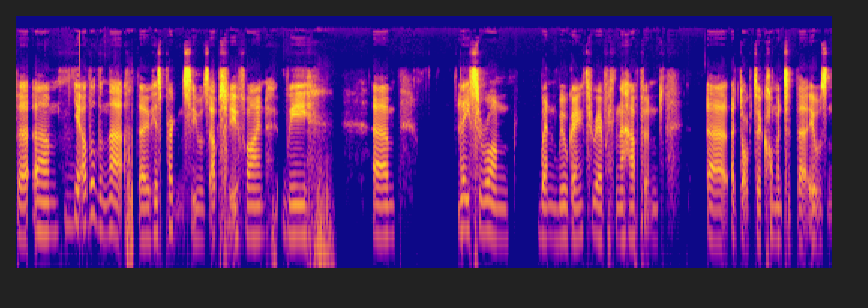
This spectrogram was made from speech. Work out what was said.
But um, mm. yeah, other than that, though, his pregnancy was absolutely fine. We um, later on, when we were going through everything that happened, uh, a doctor commented that it was an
